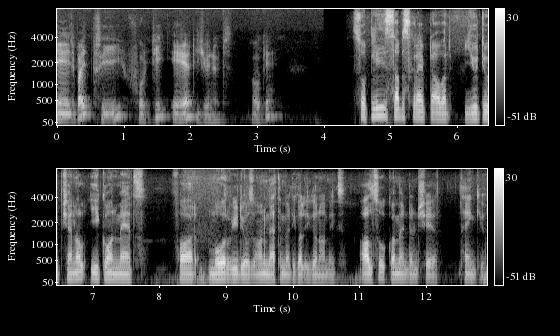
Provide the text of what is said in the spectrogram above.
change by 348 units okay? So please subscribe to our youtube channel econ maths for more videos on mathematical economics. Also comment and share. Thank you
